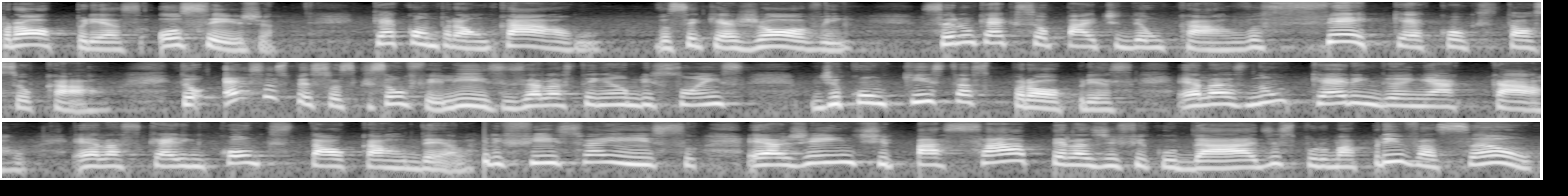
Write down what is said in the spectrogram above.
próprias? Ou seja, quer comprar um carro? Você que é jovem, você não quer que seu pai te dê um carro, você quer conquistar o seu carro. Então, essas pessoas que são felizes, elas têm ambições de conquistas próprias. Elas não querem ganhar carro, elas querem conquistar o carro dela. O sacrifício é isso, é a gente passar pelas dificuldades, por uma privação,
